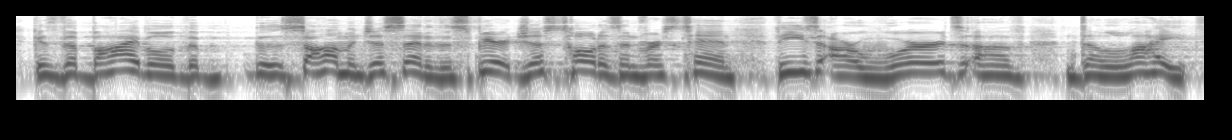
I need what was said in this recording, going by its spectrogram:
Because the Bible, the, Solomon just said it, the Spirit just told us in verse 10, these are words of delight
